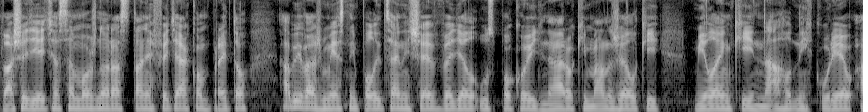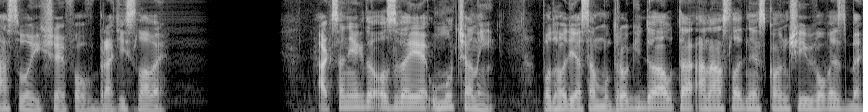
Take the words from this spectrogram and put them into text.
Vaše dieťa sa možno raz stane feťákom preto, aby váš miestny policajný šéf vedel uspokojiť nároky manželky, milenky, náhodných kuriev a svojich šéfov v Bratislave. Ak sa niekto ozve, je umlčaný. Podhodia sa mu drogy do auta a následne skončí vo väzbe.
